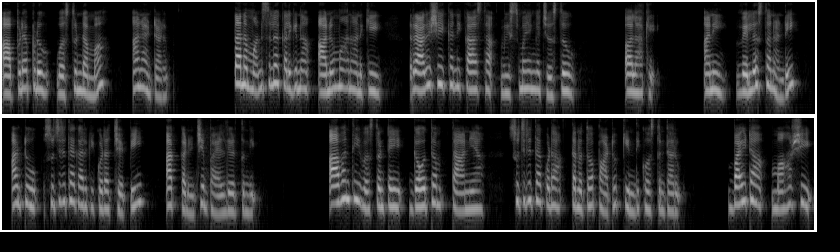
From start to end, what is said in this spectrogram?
అప్పుడప్పుడు వస్తుండమ్మా అని అంటాడు. తన మనసులో కలిగిన అనుమానానికి రాజశేఖర్ని కాస్త విస్మయంగా చూస్తూ అలాగే అని వెళ్ళొస్తానండి అంటూ సుచరిత గారికి కూడా చెప్పి అక్కడి నుంచి బయలుదేరుతుంది. అవంతి వస్తుంటే గౌతమ్ తాన్య సుచరిత కూడా తనతో పాటు కిందికి వస్తుంటారు. బయట మహర్షి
